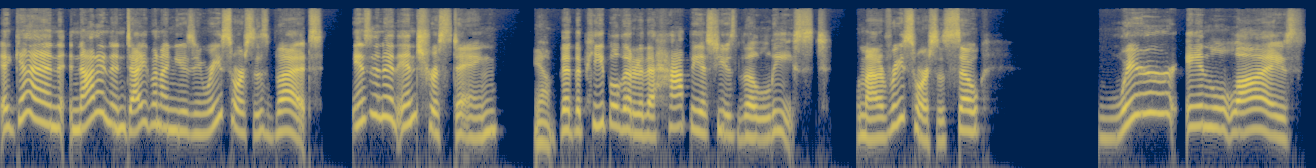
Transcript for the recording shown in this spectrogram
again, not an indictment on using resources, but isn't it interesting yeah. that the people that are the happiest use the least amount of resources? So wherein lies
